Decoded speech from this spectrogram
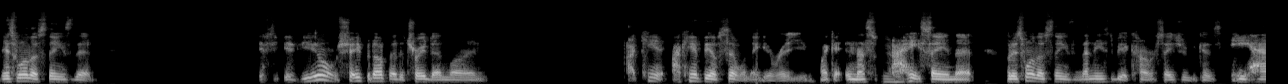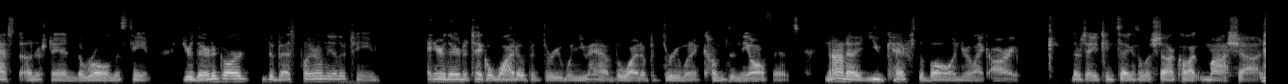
And it's one of those things that if if you don't shape it up at the trade deadline i can't i can't be upset when they get rid of you. Like and that's yeah. i hate saying that but it's one of those things that needs to be a conversation because he has to understand the role in this team. You're there to guard the best player on the other team and you're there to take a wide open three when you have the wide open three when it comes in the offense. Not a you catch the ball and you're like all right there's 18 seconds on the shot clock, my shot.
